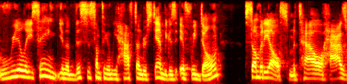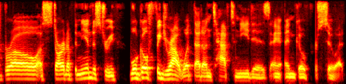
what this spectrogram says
Really saying, you know, this is something that we have to understand because if we don't, somebody else, Mattel, Hasbro, a startup in the industry, will go figure out what that untapped need is and, and go pursue it.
